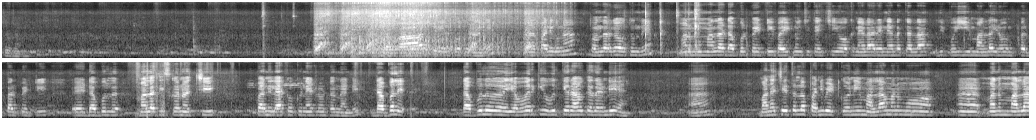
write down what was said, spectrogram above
చూడండి. ఫాస్ట్గా వెళ్ళిపోతుందండి. మన పని కూడా తొందరగా అవుతుంది. మనము మళ్ళీ డబ్బులు పెట్టి బయట నుంచి తెచ్చి ఒక నెల రెండు నెలల కల్లా అది పోయి మళ్ళీ ఇరవై రూపాయలు పెట్టి డబ్బులు మళ్ళీ తీసుకొని వచ్చి పని లేకపోయినట్లు ఉంటుందండి డబ్బులు డబ్బులు ఎవరికి ఊరికే రావు కదండి. మన చేతుల్లో పని పెట్టుకొని మళ్ళీ మనము మనం మళ్ళా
